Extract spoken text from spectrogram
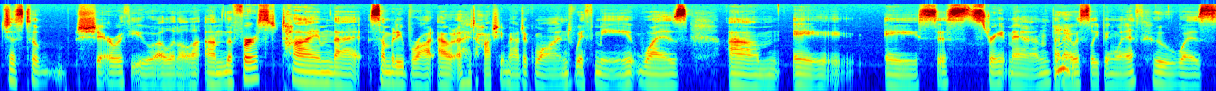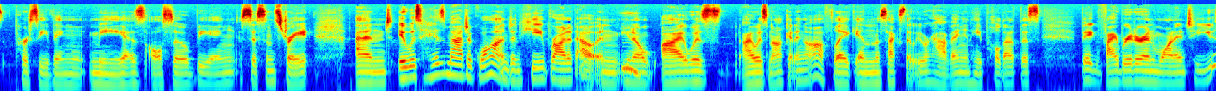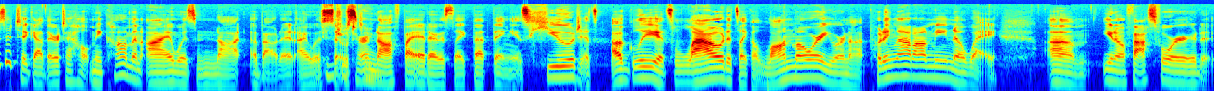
just to share with you a little, um, the first time that somebody brought out a Hitachi magic wand with me was um, a a cis straight man that I was sleeping with who was perceiving me as also being cis and straight. And it was his magic wand and he brought it out. And you know I was I was not getting off like in the sex that we were having. And he pulled out this big vibrator and wanted to use it together to help me come. And I was not about it. I was so turned off by it. I was like that thing is huge, it's ugly, it's loud, it's like a lawnmower. You are not putting that on me, no way. Um, you know, fast forward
